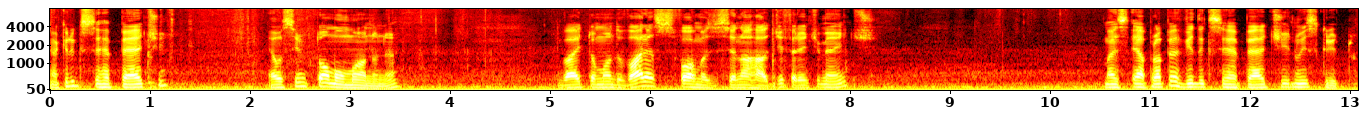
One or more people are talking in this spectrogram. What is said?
Aquilo que se repete é o sintoma humano, né? Vai tomando várias formas de ser narrado diferentemente, mas é a própria vida que se repete no escrito.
